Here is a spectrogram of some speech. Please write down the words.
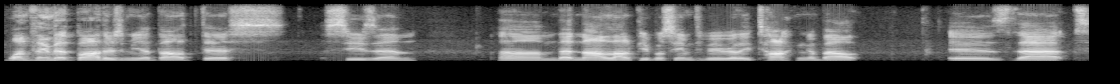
One thing that bothers me about this season um, that not a lot of people seem to be really talking about is that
